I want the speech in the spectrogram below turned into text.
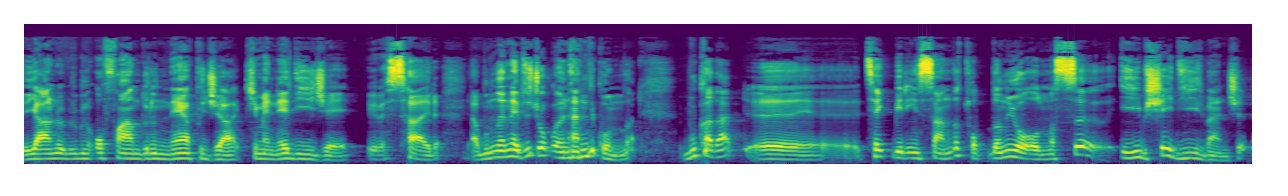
yarın öbür gün o founder'ın ne yapacağı, kime ne diyeceği vesaire. Ya bunların hepsi çok önemli konular. Bu kadar e, tek bir insanda toplanıyor olması iyi bir şey değil bence.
